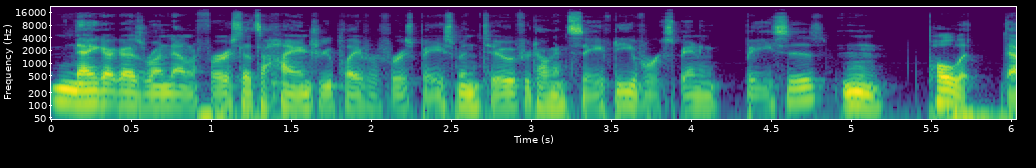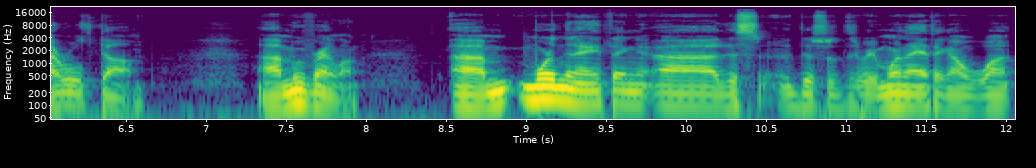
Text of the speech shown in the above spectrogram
Now you got guys run down to first. That's a high injury play for first baseman too. If you're talking safety, if we're expanding bases, mm, pull it. That rule's dumb. Uh, move right along. Um, more than anything, uh, this this was. More than anything, I want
